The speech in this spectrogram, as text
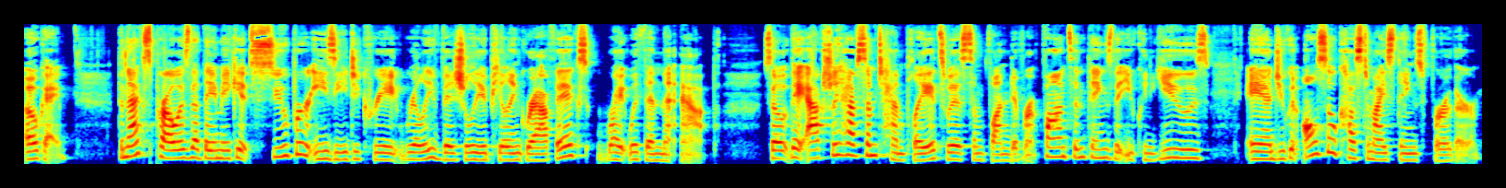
Okay. The next pro is that they make it super easy to create really visually appealing graphics right within the app. So they actually have some templates with some fun different fonts and things that you can use, and you can also customize things further.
